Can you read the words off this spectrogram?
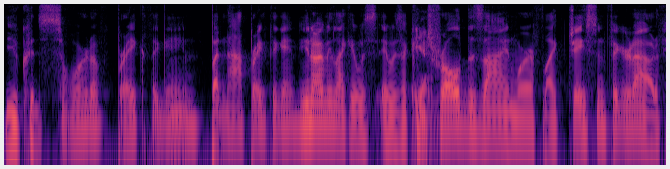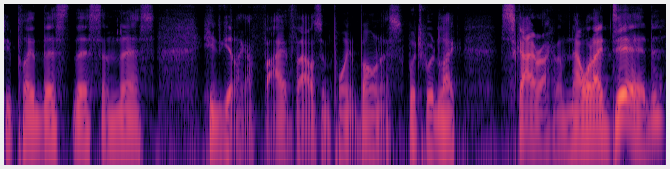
you could sort of break the game, but not break the game. You know what I mean? Like it was it was a controlled yeah. design where if like Jason figured out if he played this, this, and this, he'd get like a five thousand point bonus, which would like skyrocket him. Now what I did,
